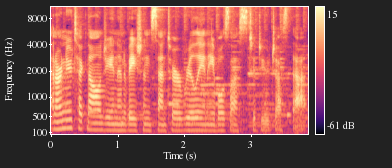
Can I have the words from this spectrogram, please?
And our new Technology and Innovation Center really enables us to do just that.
